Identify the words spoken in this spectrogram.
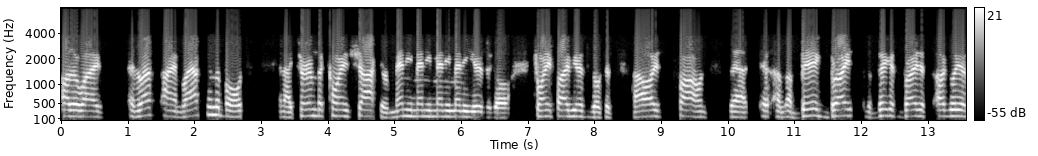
Otherwise, unless I'm last in the boat and I turned the coin shocker many, many, many, many years ago, 25 years ago, because I always found that a, a, big, bright, the biggest, brightest, ugliest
